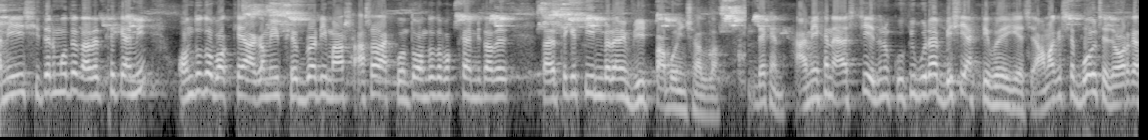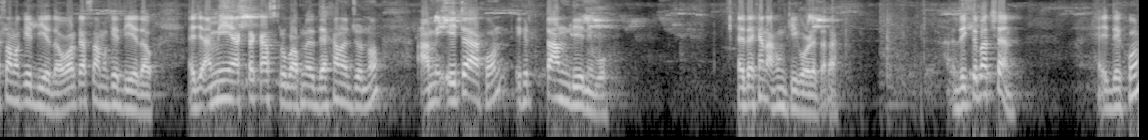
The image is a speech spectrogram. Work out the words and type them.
আমি এই শীতের মধ্যে তাদের থেকে আমি অন্তত পক্ষে আগামী ফেব্রুয়ারি মাস আসার আগ পর্যন্ত অন্তত পক্ষে আমি তাদের তাদের থেকে তিনবার আমি ব্রিড পাবো ইনশাল্লাহ দেখেন, আমি এখানে আসছি, এই জন্য কুকিপুরা বেশি অ্যাক্টিভ হয়ে গিয়েছে। আমাকে সে বলছে যে, ওর কাছে আমাকে দিয়ে দাও, ওর কাছে আমাকে দিয়ে দাও। এই যে আমি একটা কাজ করব আপনাদের দেখানোর জন্য। আমি এটা এখন একটু টান দিয়ে নেব। এই দেখেন এখন কি করে তারা। দেখতে পাচ্ছেন? এই দেখুন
